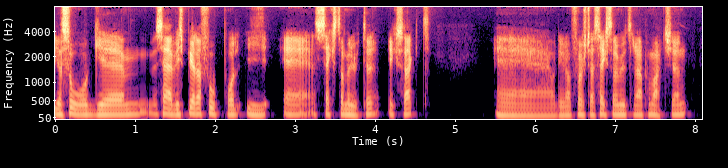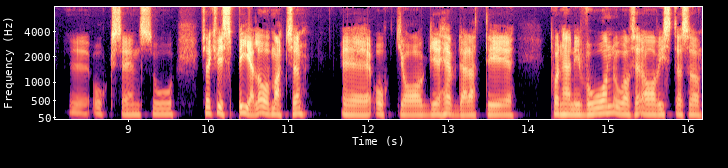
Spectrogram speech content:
jag såg, eh, så här, vi spelar fotboll i eh, 16 minuter exakt. Eh, och det är de första 16 minuterna på matchen. Eh, och sen så försöker vi spela av matchen. Eh, och jag hävdar att det på den här nivån, oavsett, ja visst, alltså,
